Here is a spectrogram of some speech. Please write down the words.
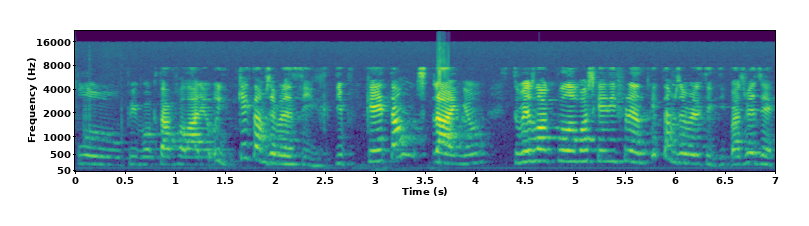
pelo pivô que está a falar, eu, ui, o que é que estamos a ver assim? Tipo, que é tão estranho, tu vês logo pela voz que é diferente, o que é que estamos a ver assim? Tipo, às vezes é,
